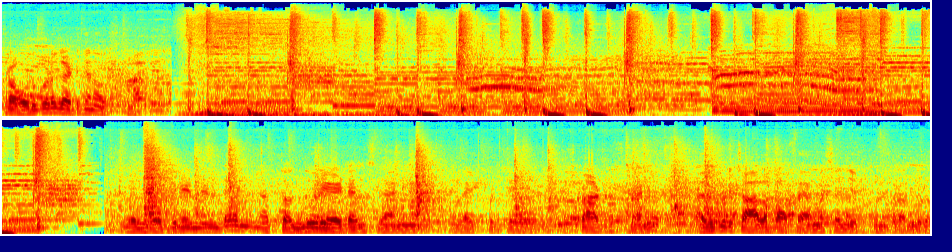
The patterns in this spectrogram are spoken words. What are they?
క్రౌడ్ కూడా గట్టిగానే వస్తుంది. వీళ్ళ దగ్గర ఏంటంటే తందూరి ఐటమ్స్ కానీ లేకపోతే స్టార్టర్స్ కానీ అవి కూడా చాలా బాగా ఫేమస్ అని చెప్తుంటారు అందరూ.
